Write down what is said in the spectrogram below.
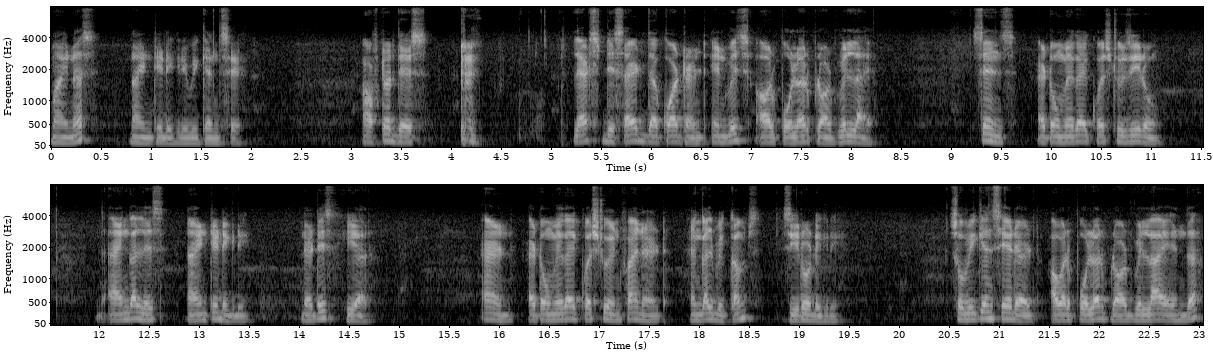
minus 90 degree we can say. After this let's decide the quadrant in which our polar plot will lie. Since at omega equals to 0 the angle is 90 degree that is here. And at omega equals to infinite angle becomes 0 degree. So we can say that our polar plot will lie in the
